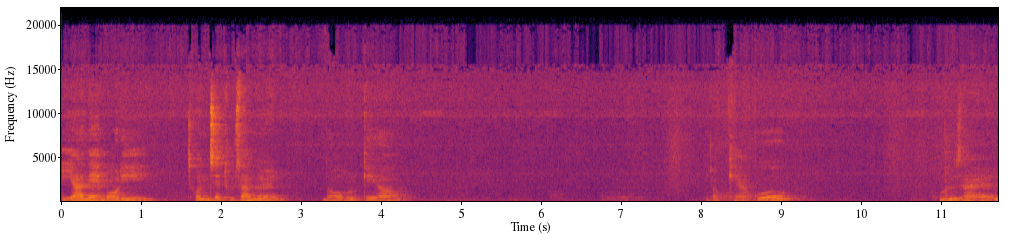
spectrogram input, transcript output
이 안에 머리 전체 두상을 넣어 볼게요. 이렇게 하고 볼살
